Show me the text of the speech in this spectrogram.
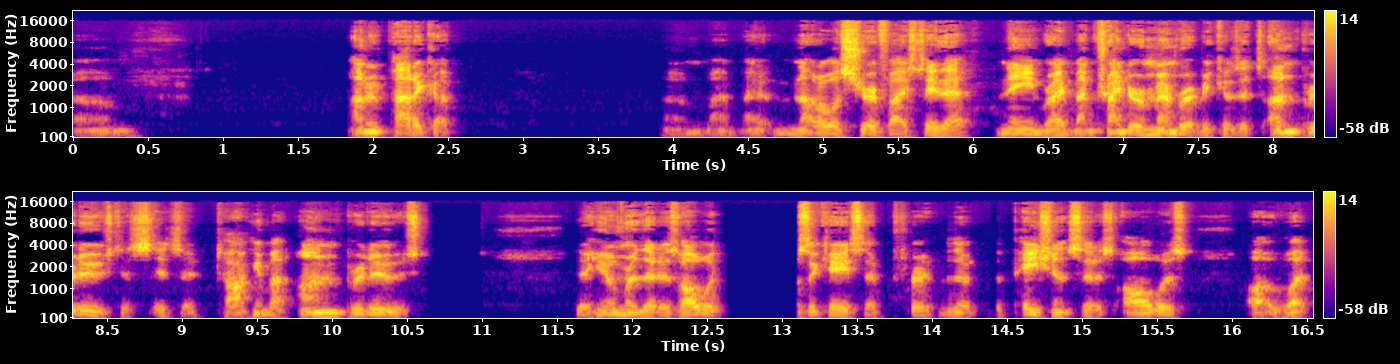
um, Anupadika. Um, I'm, I'm, not always sure if I say that name right, but I'm trying to remember it because it's unproduced. It's it's a, talking about unproduced, the humor that is always the case, that the, the patience that is always uh, what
